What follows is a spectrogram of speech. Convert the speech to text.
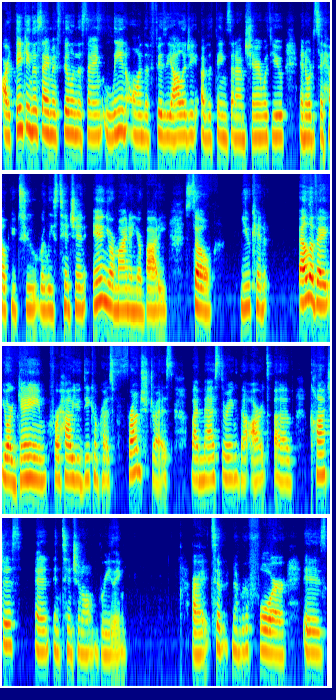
are thinking the same and feeling the same, lean on the physiology of the things that I'm sharing with you in order to help you to release tension in your mind and your body. So you can elevate your game for how you decompress from stress by mastering the art of conscious and intentional breathing. All right, tip number four is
